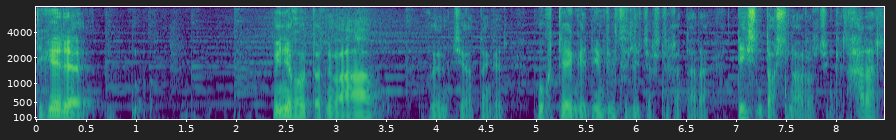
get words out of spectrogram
Тэгэхээр миний хувьд бол нөгөө аав хөөмчи одоо ингээд хүүхдээ ингээд эмнэлэг цөлөж авсныхаа дараа дээш нь доош нь оруулж ингээд хараал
